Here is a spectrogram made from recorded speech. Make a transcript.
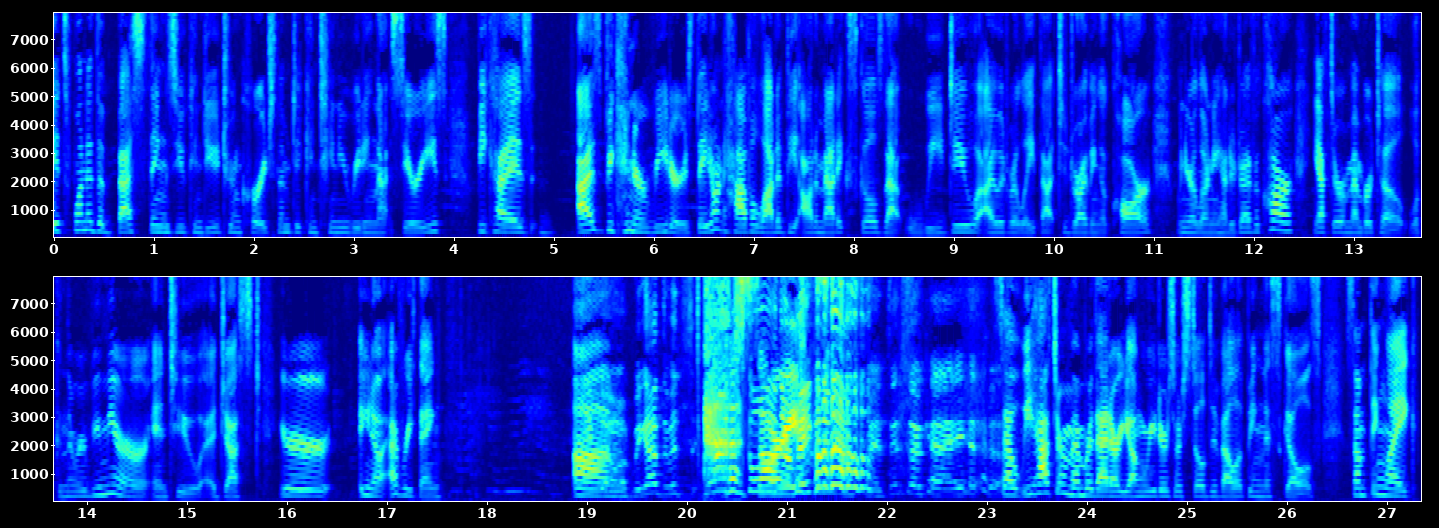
it's one of the best things you can do to encourage them to continue reading that series because as beginner readers, they don't have a lot of the automatic skills that we do. I would relate that to driving a car. When you're learning how to drive a car, you have to remember to look in the rearview mirror and to adjust your, you know, everything. Um, we got it's, we're school sorry. they're making announcements. It's okay. so we have to remember that our young readers are still developing the skills. Something like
